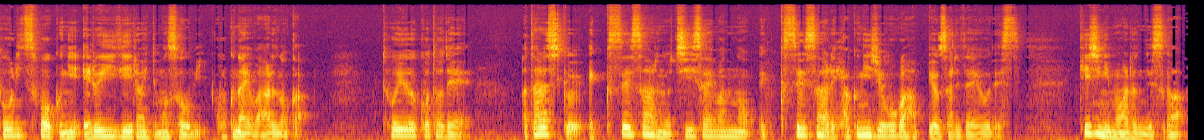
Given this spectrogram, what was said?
倒立フォークに LED ライトも装備。国内はあるのか。ということで新しく XSR の小さい版の XSR125 が発表されたようです。記事にもあるんですが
